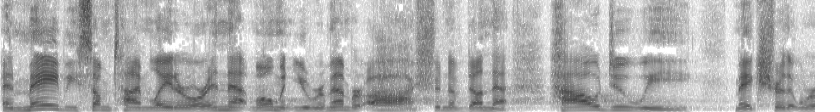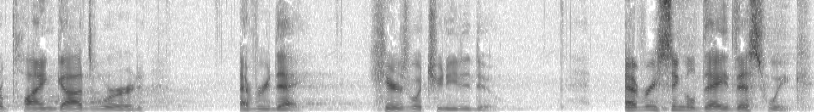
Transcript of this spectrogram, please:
And maybe sometime later or in that moment you remember, oh, I shouldn't have done that. How do we make sure that we're applying God's word every day. Here's what you need to do. Every single day this week,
